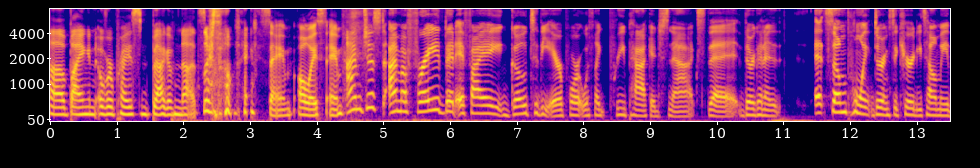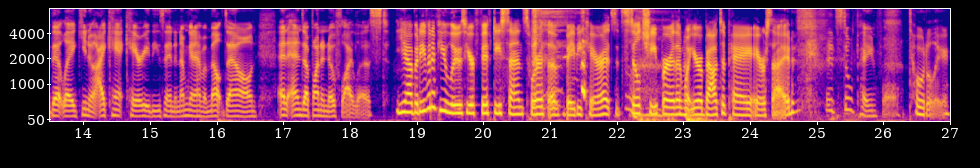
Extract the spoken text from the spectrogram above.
uh, buying an overpriced bag of nuts or something. Same, always same. I'm just, I'm afraid that if I go to the airport with like prepackaged snacks, that they're going to at some point during security tell me that like you know i can't carry these in and i'm gonna have a meltdown and end up on a no-fly list. Yeah but even if you lose your 50 cents worth of baby carrots it's still cheaper than what you're about to pay airside. It's still painful. Totally.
